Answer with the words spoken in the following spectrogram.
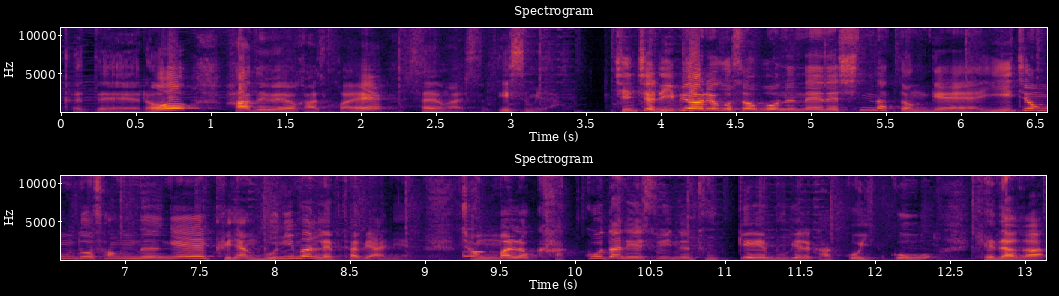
그대로 하드웨어 가속화에 사용할 수 있습니다. 진짜 리뷰하려고 써보는 내내 신났던 게 이 정도 성능의 그냥 무늬만 랩탑이 아니에요. 정말로 갖고 다닐 수 있는 두께의 무게를 갖고 있고 게다가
